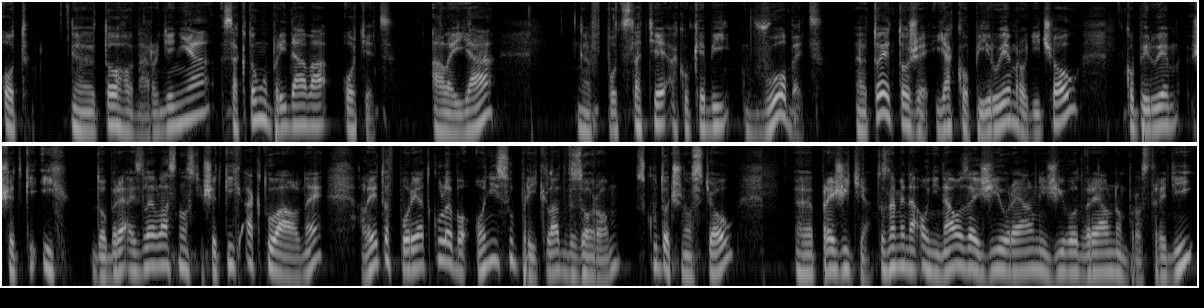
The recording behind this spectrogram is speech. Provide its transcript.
Od e, toho narodenia sa k tomu pridáva otec. Ale ja v podstate ako keby vôbec E, to je to, že ja kopírujem rodičov, kopírujem všetky ich dobré aj zlé vlastnosti, všetkých aktuálne, ale je to v poriadku, lebo oni sú príklad, vzorom, skutočnosťou e, prežitia. To znamená, oni naozaj žijú reálny život v reálnom prostredí,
